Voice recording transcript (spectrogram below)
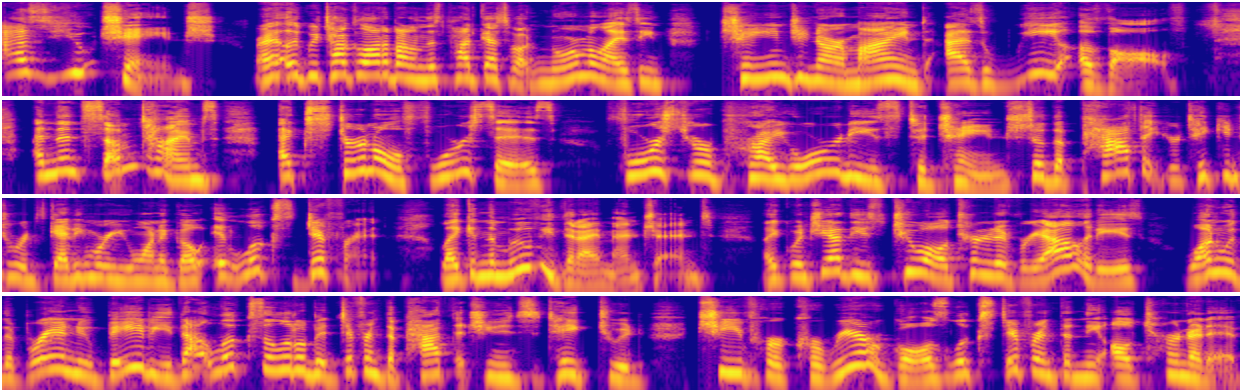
as you change, right? Like we talk a lot about on this podcast about normalizing changing our mind as we evolve. And then sometimes external forces force your priorities to change. So the path that you're taking towards getting where you want to go, it looks different. Like in the movie that I mentioned, like when she had these two alternative realities, one with a brand new baby, that looks a little bit different. The path that she needs to take to achieve her career goals looks different than the alternative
